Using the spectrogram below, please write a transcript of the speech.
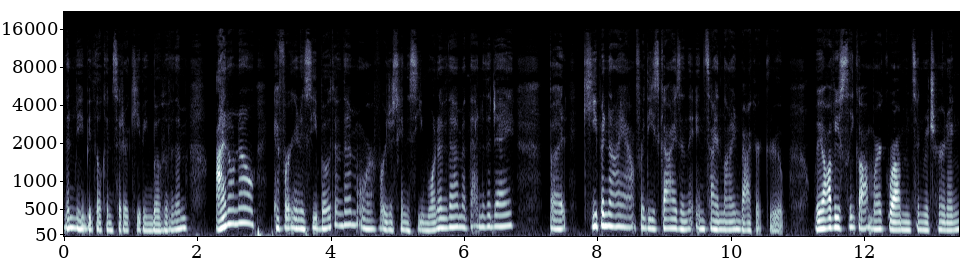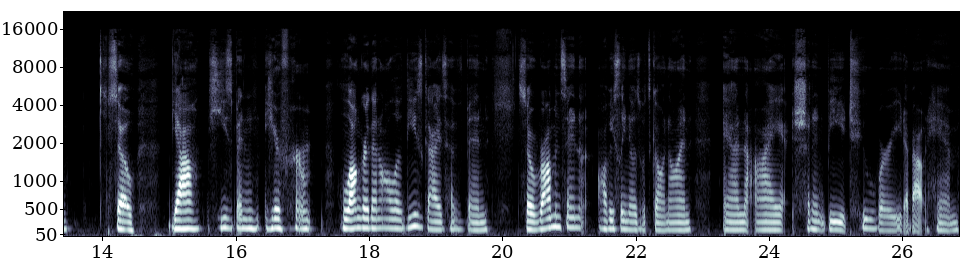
then maybe they'll consider keeping both of them. I don't know if we're going to see both of them or if we're just going to see one of them at the end of the day, but keep an eye out for these guys in the inside linebacker group. We obviously got Mark Robinson returning. So, yeah, he's been here for longer than all of these guys have been. So, Robinson obviously knows what's going on, and I shouldn't be too worried about him.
